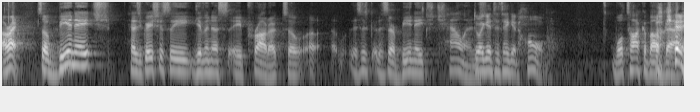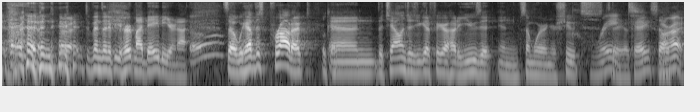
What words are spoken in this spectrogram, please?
All right. So B&H has graciously given us a product. So uh, this is this is our B&H challenge. Do I get to take it home? We'll talk about Okay, that. it depends on if you hurt my baby or not. So we have this product, Okay. and the challenge is you got to figure out how to use it in somewhere in your shoots. Great. Today, okay. So All right,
